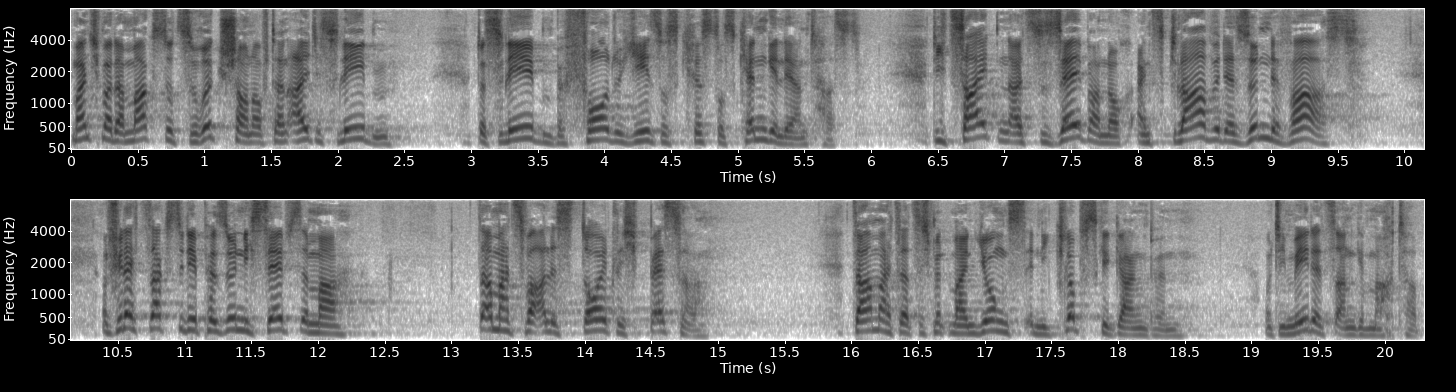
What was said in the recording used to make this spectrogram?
Manchmal, da magst du zurückschauen auf dein altes Leben, das Leben, bevor du Jesus Christus kennengelernt hast. Die Zeiten, als du selber noch ein Sklave der Sünde warst. Und vielleicht sagst du dir persönlich selbst immer, Damals war alles deutlich besser. Damals, als ich mit meinen Jungs in die Clubs gegangen bin und die Mädels angemacht habe.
